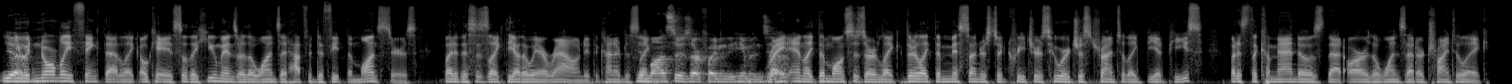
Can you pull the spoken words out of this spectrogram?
Yeah. you would normally think that like okay so the humans are the ones that have to defeat the monsters but this is like the other way around it kind of just the like monsters are fighting the humans, right yeah. and like the monsters are like they're like the misunderstood creatures who are just trying to like be at peace but it's the commandos that are the ones that are trying to like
